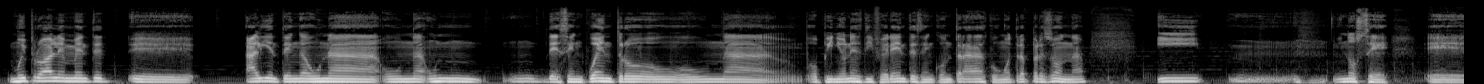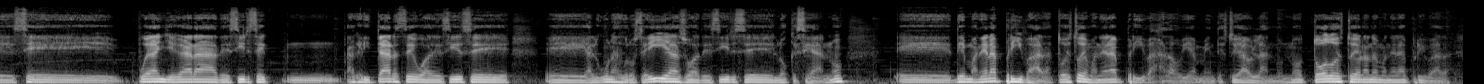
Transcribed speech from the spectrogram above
Muy probablemente eh, alguien tenga una, un desencuentro o una opiniones diferentes encontradas con otra persona y mm, no sé, eh, se puedan llegar a decirse, mm, a gritarse o a decirse eh, algunas groserías o a decirse lo que sea, ¿no? Eh, de manera privada, todo esto de manera privada, obviamente, estoy hablando, no todo estoy hablando de manera privada.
